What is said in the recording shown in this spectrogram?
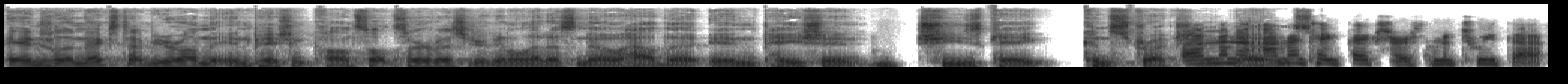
Angela, next time you're on the inpatient consult service, you're going to let us know how the inpatient cheesecake construction I'm going to I'm going to take pictures. I'm going to tweet that.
